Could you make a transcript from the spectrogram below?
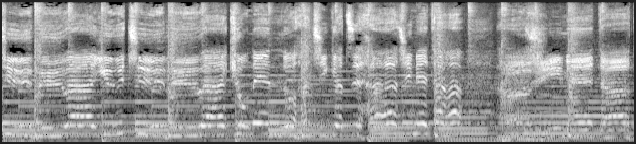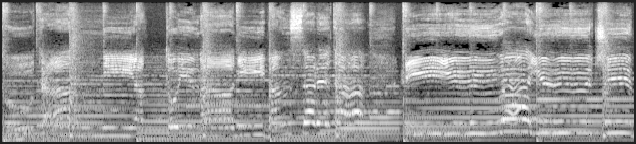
YouTube は YouTube は去年の8月始めた始めた途端にあっという間にバンされた。理由は YouTube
